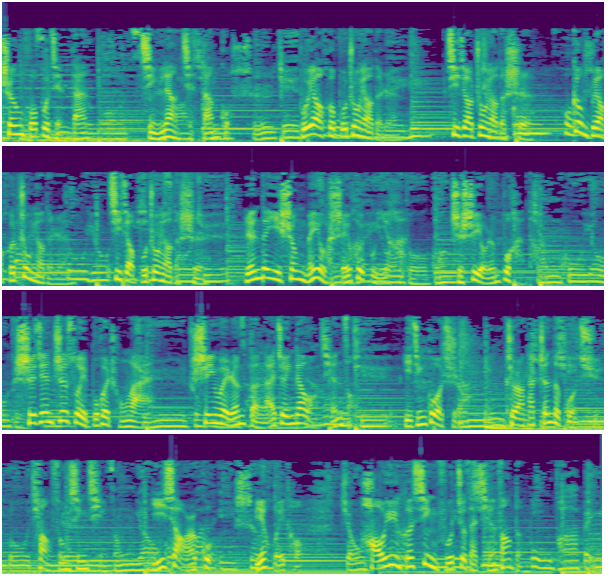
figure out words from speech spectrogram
生活不简单尽量简单过。不要和不重要的人计较重要的事更不要和重要的人计较不重要的事。人的一生没有谁会不遗憾只是有人不喊疼时间之所以不会重来是因为人本来就应该往前走。已经过去了就让它真的过去放松心情一笑而过别回头。好运和幸福就在前方等。你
